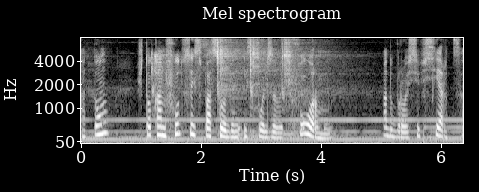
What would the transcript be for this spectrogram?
о том, что Конфуций способен использовать форму, отбросив сердце.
